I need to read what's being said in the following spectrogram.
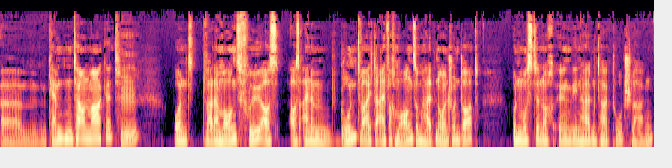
ähm, Camden Town Market Mhm. und war da morgens früh aus, aus einem Grund war ich da einfach morgens um halb neun schon dort und musste noch irgendwie einen halben Tag totschlagen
